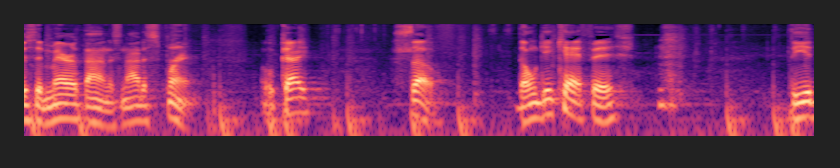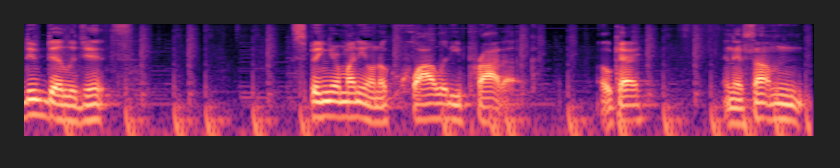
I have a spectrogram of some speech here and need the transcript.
it's a marathon. It's not a sprint. Okay, so don't get catfish. Do your due diligence. Spend your money on a quality product. Okay? And if something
